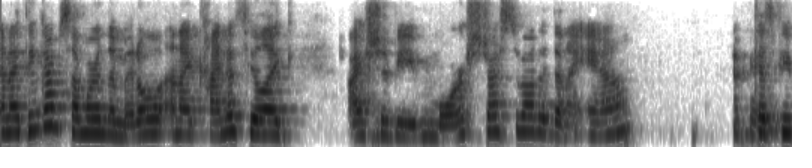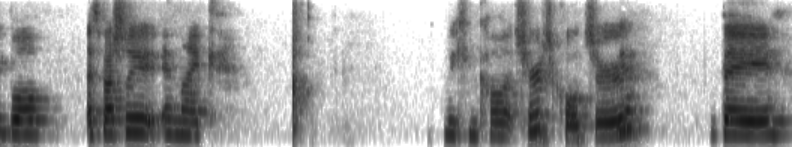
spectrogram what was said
And I think I'm somewhere in the middle and I kind of feel like I should be more stressed about it than I am Okay. because people, especially in like, we can call it church culture, Yeah. they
